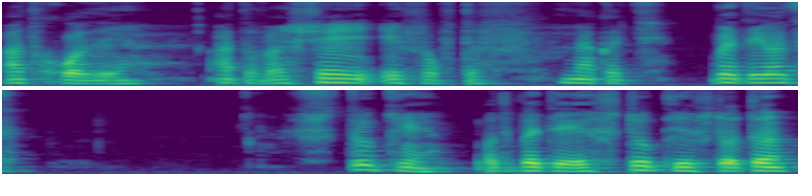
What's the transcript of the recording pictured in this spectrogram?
отходы от овощей и фруктов, мякоть. В этой вот штуке, вот в этой штуке что-то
